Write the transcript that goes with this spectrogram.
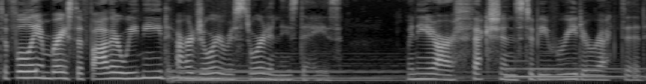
To fully embrace the Father, we need our joy restored in these days. We need our affections to be redirected.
